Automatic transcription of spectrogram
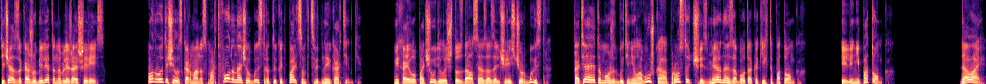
Сейчас закажу билеты на ближайший рейс». Он вытащил из кармана смартфон и начал быстро тыкать пальцем в цветные картинки. Михаилу почудилось, что сдался Азазель чересчур быстро, Хотя это может быть и не ловушка, а просто чрезмерная забота о каких-то потомках. Или не потомках. «Давай»,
